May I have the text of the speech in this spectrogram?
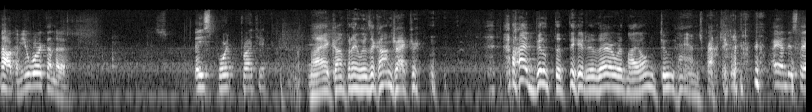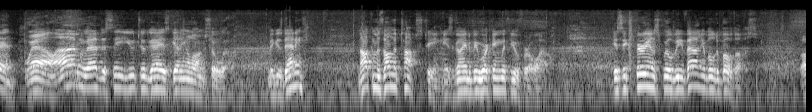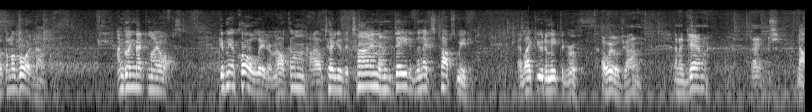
Malcolm, you worked on the spaceport project? My company was a contractor. I built the theater there with my own two hands, practically. I understand. Well, I'm glad to see you two guys getting along so well. Because, Danny, Malcolm is on the TOPS team. He's going to be working with you for a while. His experience will be valuable to both of us. Welcome aboard, Malcolm. I'm going back to my office. Give me a call later, Malcolm. I'll tell you the time and date of the next TOPS meeting. I'd like you to meet the group. I will, John. And again, thanks. No,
